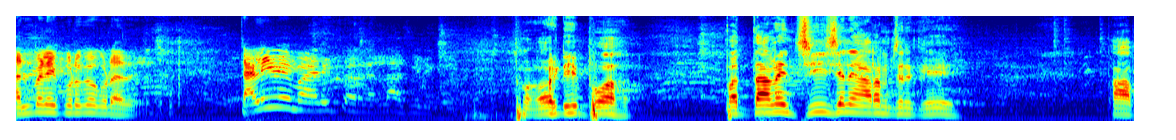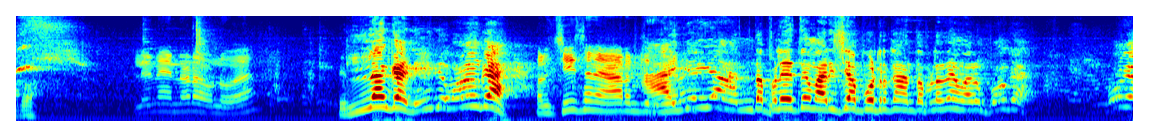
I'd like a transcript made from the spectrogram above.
அன்பளி கொடுக்க கூடாது. தலைமை ஓடி போ. பத்தானே சீசனே ஆரம்பிச்சிருக்கு. பாப்பா இல்லைன்னா என்னடா பண்ணுவ? இல்லங்க நீங்க வாங்க. சீசனை ஆரம்பிச்சு ஐயா அந்த பிள்ளையத்தையும் வரிசையா போட்டிருக்கான். அந்த பிள்ளை தான் வரும். போங்க. போங்க.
